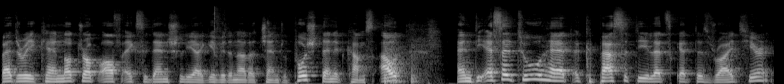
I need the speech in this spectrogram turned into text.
Battery cannot drop off accidentally. I give it another gentle push, then it comes out. And the SL2 had a capacity, let's get this right here.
